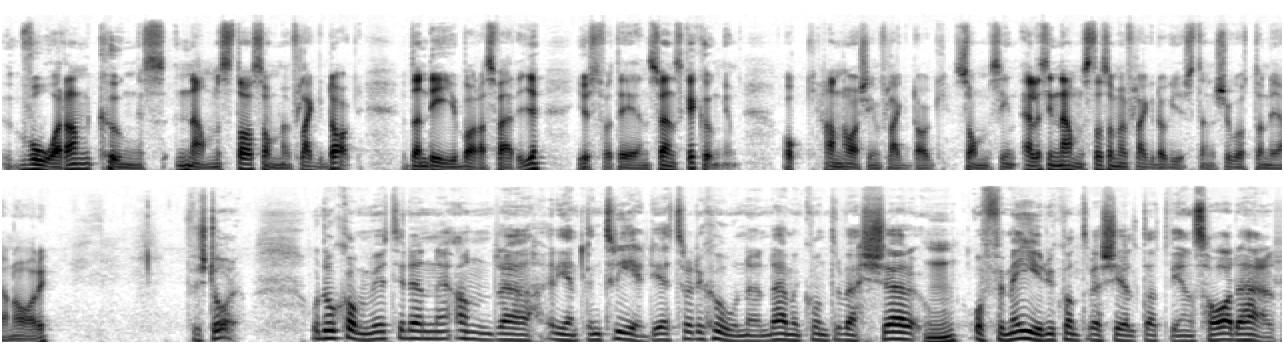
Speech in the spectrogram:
våran kungs namnsdag som en flaggdag. Utan det är ju bara Sverige, just för att det är den svenska kungen. Och han har sin flaggdag som sin, eller sin namnsdag som en flaggdag just den 28 januari. Förstår. Och då kommer vi till den andra, eller egentligen tredje traditionen, det här med kontroverser. Mm. Och för mig är det kontroversiellt att vi ens har det här.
